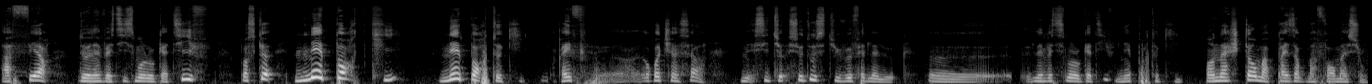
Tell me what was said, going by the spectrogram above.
à faire de l'investissement locatif, parce que n'importe qui, n'importe qui, bref, euh, retiens ça, surtout si tu veux faire de euh, l'investissement locatif, n'importe qui, en achetant ma, par exemple ma formation,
